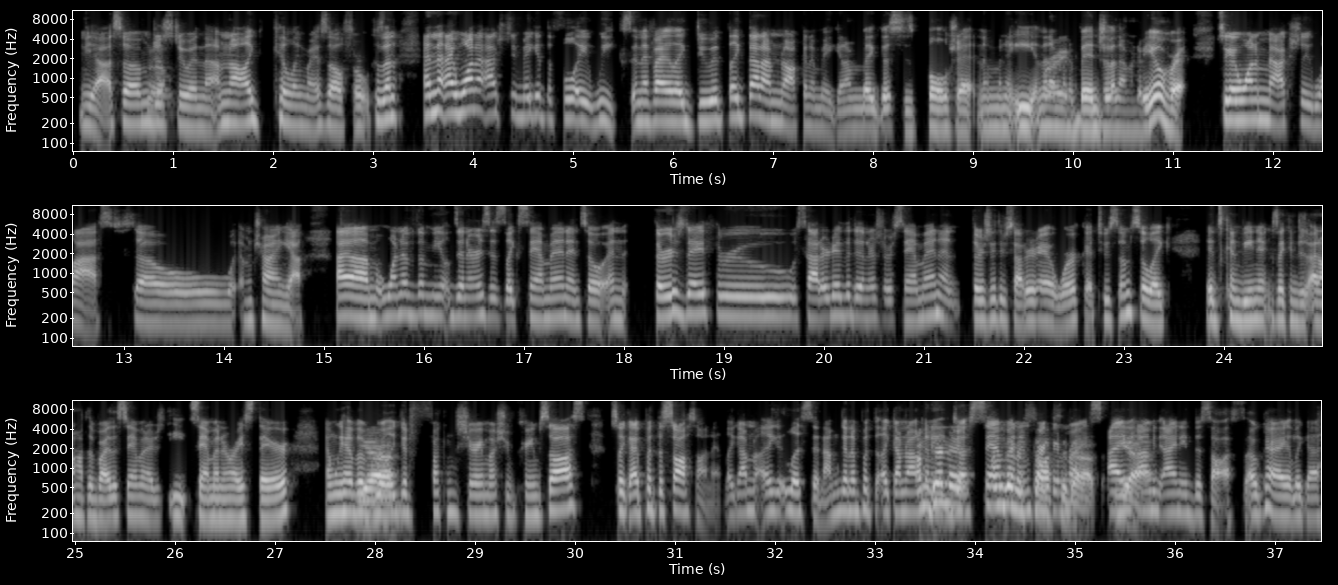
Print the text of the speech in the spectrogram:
Yeah, so I'm so. just doing that. I'm not like killing myself for because then and then I want to actually make it the full eight weeks. And if I like do it like that, I'm not gonna make it. I'm like, this is bullshit, and I'm gonna eat, and then right. I'm gonna binge, and then I'm gonna be over it. So I want to actually last. So I'm trying. Yeah. Um, one of the meal dinners is like salmon, and so and Thursday through Saturday, the dinners are salmon, and Thursday through Saturday I work at Toothsome. So like it's convenient because I can just I don't have to buy the salmon. I just eat salmon and rice there, and we have a yeah. really good fucking sherry mushroom cream sauce. So like I put the sauce on it. Like I'm like listen, I'm gonna put the, like I'm not gonna, gonna just salmon gonna and freaking rice. I yeah. I mean I need the sauce. Okay, like a, uh,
